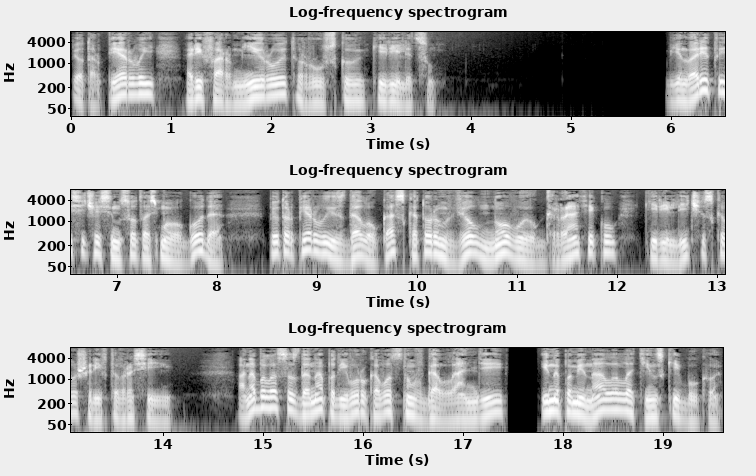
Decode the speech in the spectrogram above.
Петр I реформирует русскую кириллицу. В январе 1708 года Петр I издал указ, которым ввел новую графику кириллического шрифта в России. Она была создана под его руководством в Голландии и напоминала латинские буквы.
